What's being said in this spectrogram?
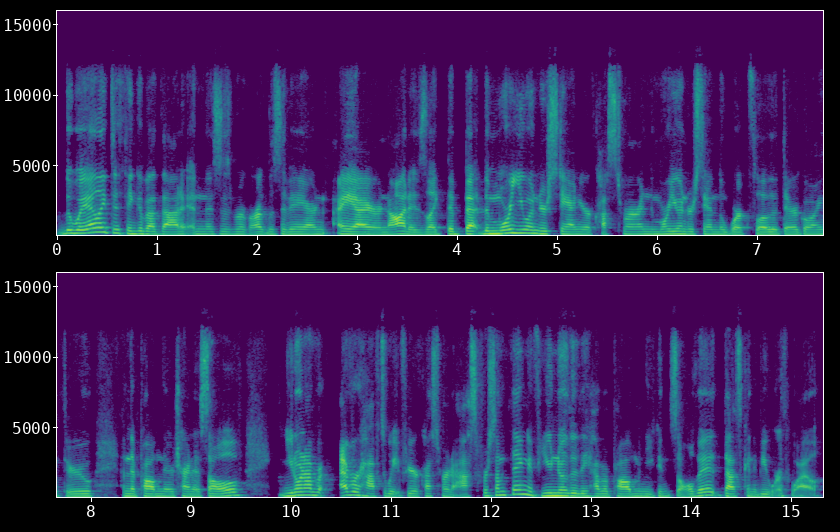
the way I like to think about that, and this is regardless of AI or not, is like the be- the more you understand your customer and the more you understand the workflow that they're going through and the problem they're trying to solve, you don't ever ever have to wait for your customer to ask for something. If you know that they have a problem and you can solve it, that's going to be worthwhile.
